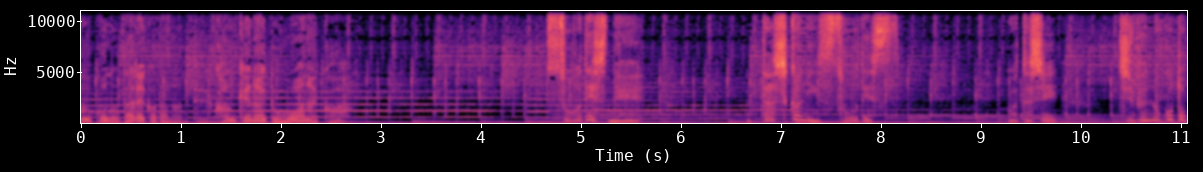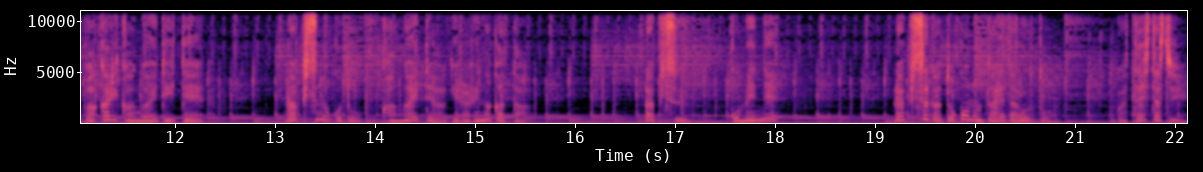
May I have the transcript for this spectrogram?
どこの誰かだなんて関係ないと思わないか？そうですね。確かにそうです。私自分のことばかり考えていてラピスのことを考えてあげられなかった。ラピスごめんね。ラピスがどこの誰だろうと私たち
